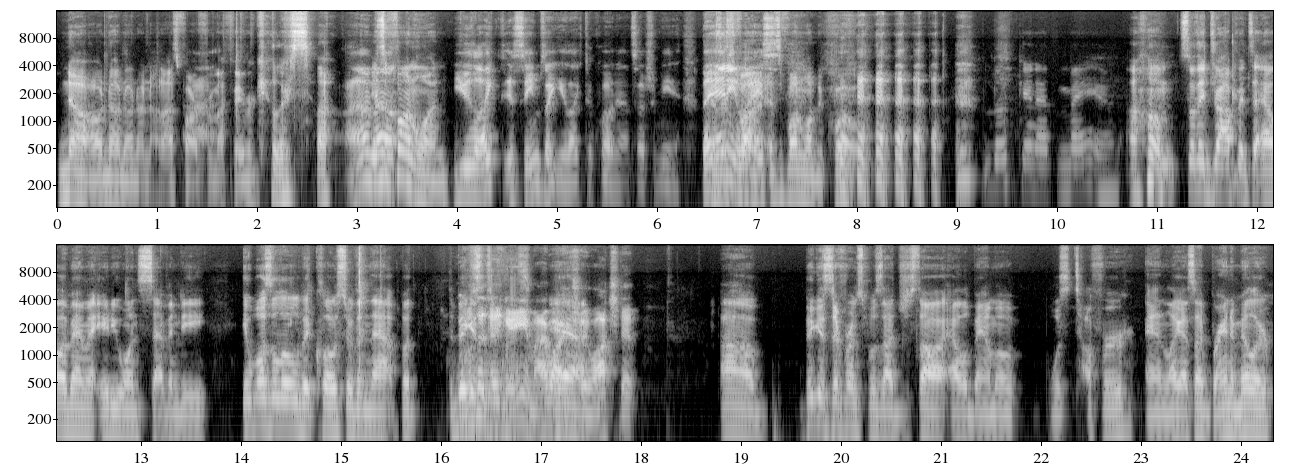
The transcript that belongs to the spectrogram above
no, no, no, no, no. That's far from my favorite killer song. I don't know. It's a fun one. you like. It seems like you like to quote it on social media. But It's anyways, it's a fun one to quote. Looking at the man. Um, so they drop it to Alabama 81-70. It was a little bit closer than that, but the it was biggest a good difference- game. I Yeah. actually watched it. Uh, biggest difference was I just thought Alabama was tougher, and like I said, Brandon Miller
